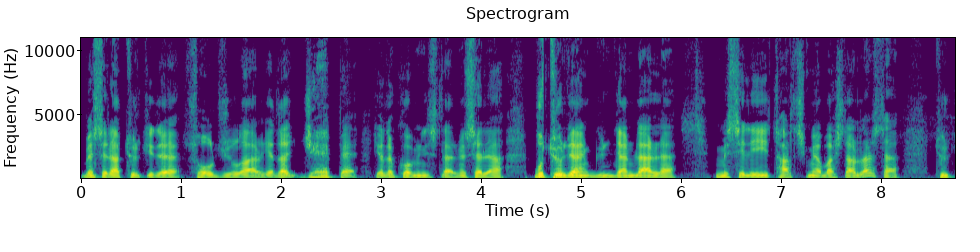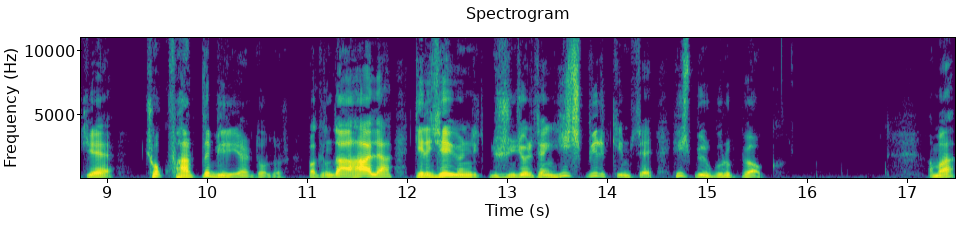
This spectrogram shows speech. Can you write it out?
Mesela Türkiye'de solcular ya da CHP ya da komünistler mesela bu türden gündemlerle meseleyi tartışmaya başlarlarsa Türkiye çok farklı bir yerde olur. Bakın daha hala geleceğe yönelik düşünce üreten hiçbir kimse, hiçbir grup yok. Ama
